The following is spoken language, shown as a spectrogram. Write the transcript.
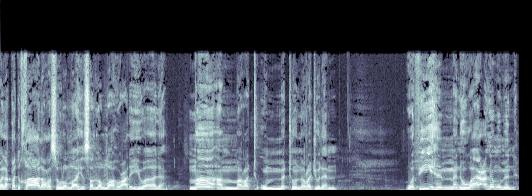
ولقد قال رسول الله صلى الله عليه وآله ما أمرت أمة رجلا وفيهم من هو أعلم منه.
